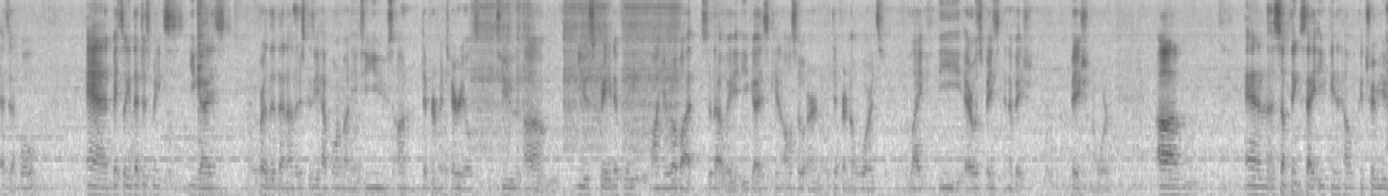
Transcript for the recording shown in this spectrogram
as a whole. And basically that just makes you guys further than others because you have more money to use on different materials to um, use creatively on your robot so that way you guys can also earn different awards like the Aerospace Innovation, Innovation Award. Um, and some things that you can help contribute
